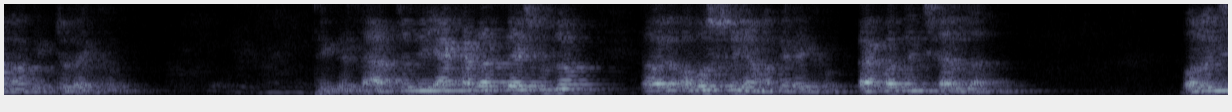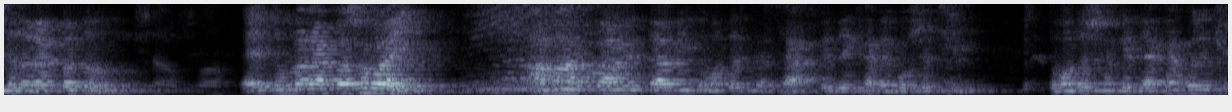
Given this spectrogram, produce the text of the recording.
আমাকে একটু রেখো ঠিক আছে? আর যদি এক হাজার দেয় সুযোগ তাহলে অবশ্যই আমাকে রেখো রাখবা তো ইনশাল্লাহ বলো ইনশাল্লাহ রাখবা তো? এই তোমরা রাখবা সবাই। আমার প্রাণের দাবি তোমাদের কাছে আজকে যেখানে বসেছি তোমাদের সঙ্গে দেখা হয়েছে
